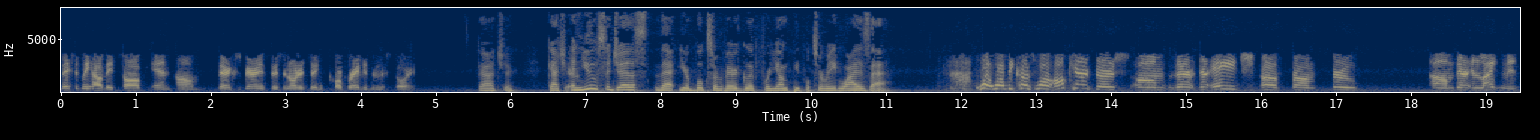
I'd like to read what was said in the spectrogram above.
basically how they talk and um, their experiences in order to incorporate it in the story. Gotcha. Gotcha. Yeah. And you suggest that your books are very good for young people to read. Why is that? Well, well, because well, all characters, um, their their age uh, from through um, their enlightenment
